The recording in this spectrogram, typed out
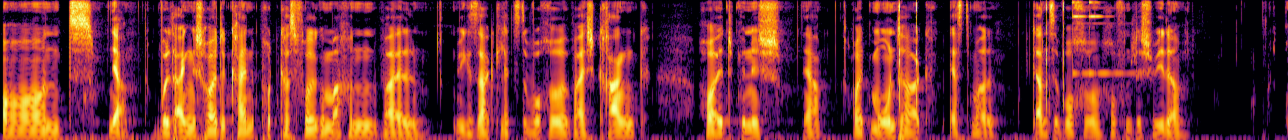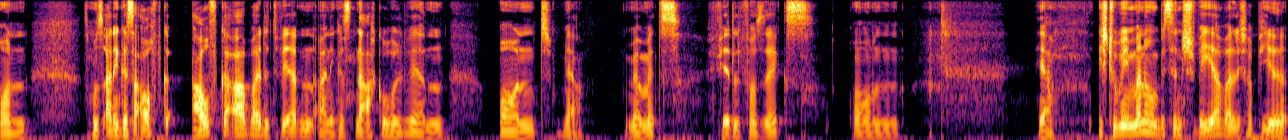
Und ja, wollte eigentlich heute keine Podcast-Folge machen, weil, wie gesagt, letzte Woche war ich krank. Heute bin ich ja Heute Montag, erstmal ganze Woche hoffentlich wieder. Und es muss einiges aufge aufgearbeitet werden, einiges nachgeholt werden. Und ja, wir haben jetzt Viertel vor sechs und ja, ich tue mir immer noch ein bisschen schwer, weil ich habe hier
